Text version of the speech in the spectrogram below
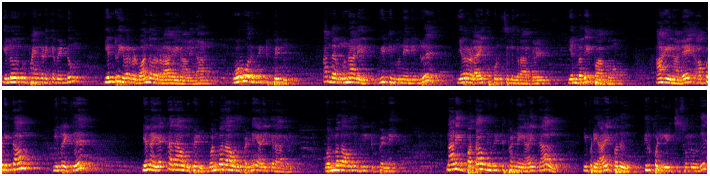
எல்லோருக்கும் பயன் கிடைக்க வேண்டும். என்று இவர்கள் வாழ்ந்தவர்கள் ஆகையினாலே தான் ஒவ்வொரு வீட்டு பெண் அந்த முன்னாலே வீட்டின் முன்னே நின்று இவர்கள் அழைத்து கொண்டு செல்லுகிறார்கள் என்பதை பார்த்தோம். ஆகையினாலே அப்படித்தான் இன்றைக்கு என்ன எட்டாவது பெண் ஒன்பதாவது பெண்ணை அழைக்கிறார்கள். ஒன்பதாவது வீட்டு பெண்ணை. நாளைக்கு பத்தாவது வீட்டு பெண்ணை அழைத்தால் இப்படி அழைப்பது திருப்பள்ளி எழுச்சி சொல்லுவது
